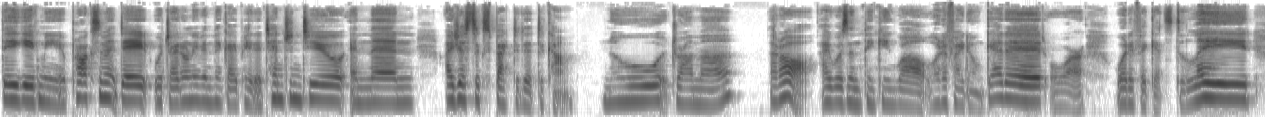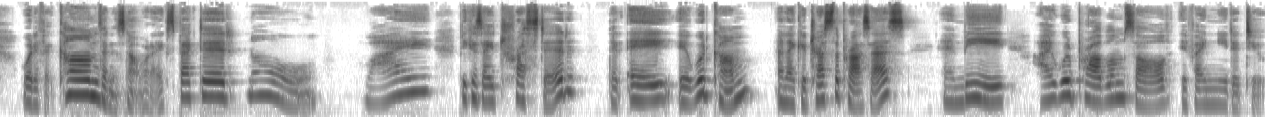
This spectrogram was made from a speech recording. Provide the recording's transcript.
They gave me an approximate date, which I don't even think I paid attention to, and then I just expected it to come. No drama at all. I wasn't thinking, well, what if I don't get it? Or what if it gets delayed? What if it comes and it's not what I expected? No. Why? Because I trusted that A, it would come and I could trust the process, and B, I would problem solve if I needed to.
